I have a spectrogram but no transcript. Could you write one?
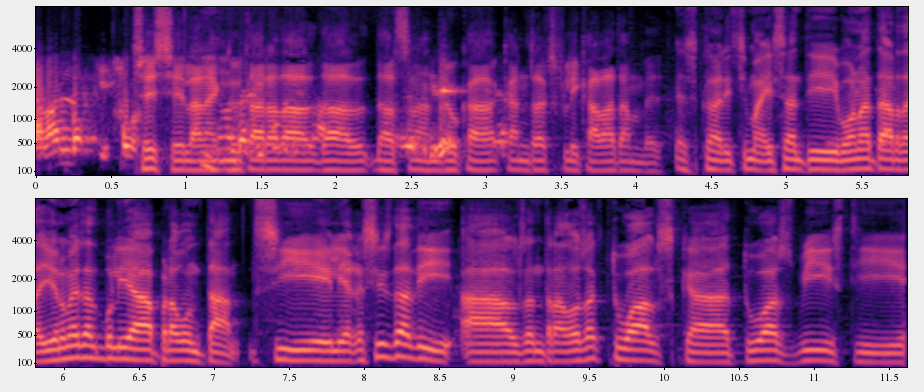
davant de qui fos. Sí, sí, l'anècdota ara del, del, del Sant Andreu que, que ens explicava també. És claríssima. I Santi, bona tarda. Jo només et volia preguntar, si li haguessis de dir als entrenadors actuals que tu has vist i,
